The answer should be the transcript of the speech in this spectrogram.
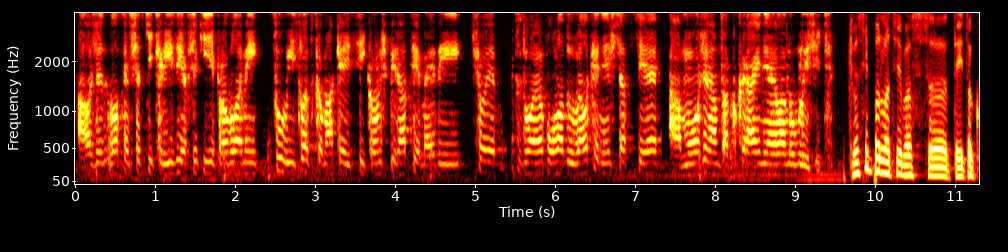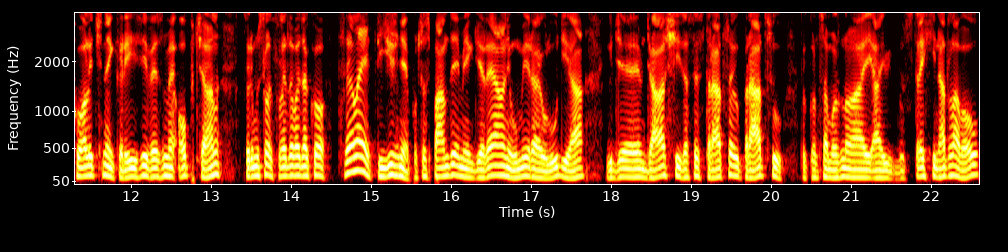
ale že vlastne všetky krízy a všetky tie problémy sú výsledkom akejsi konšpirácie médií, čo je z môjho pohľadu veľké nešťastie a môže nám to ako krajine len ubližiť. Čo si podľa teba z tejto koaličnej krízy vezme občan, ktorý musel sledovať ako celé týždne počas pandémie, kde reálne umierajú ľudia, kde ďalší zase strácajú prácu, dokonca možno aj, aj strechy nad hlavou,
